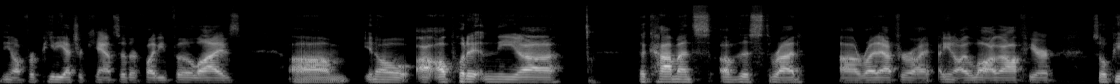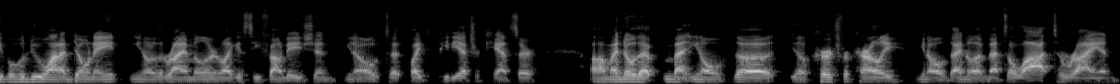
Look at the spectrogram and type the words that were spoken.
You know, for pediatric cancer, they're fighting for their lives. Um, you know, I'll put it in the uh, the comments of this thread uh, right after I, you know, I log off here. So people who do want to donate, you know, to the Ryan Miller Legacy Foundation, you know, to fight pediatric cancer. Um, I know that meant, you know, the, you know, Courage for Carly, you know, I know that meant a lot to Ryan.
